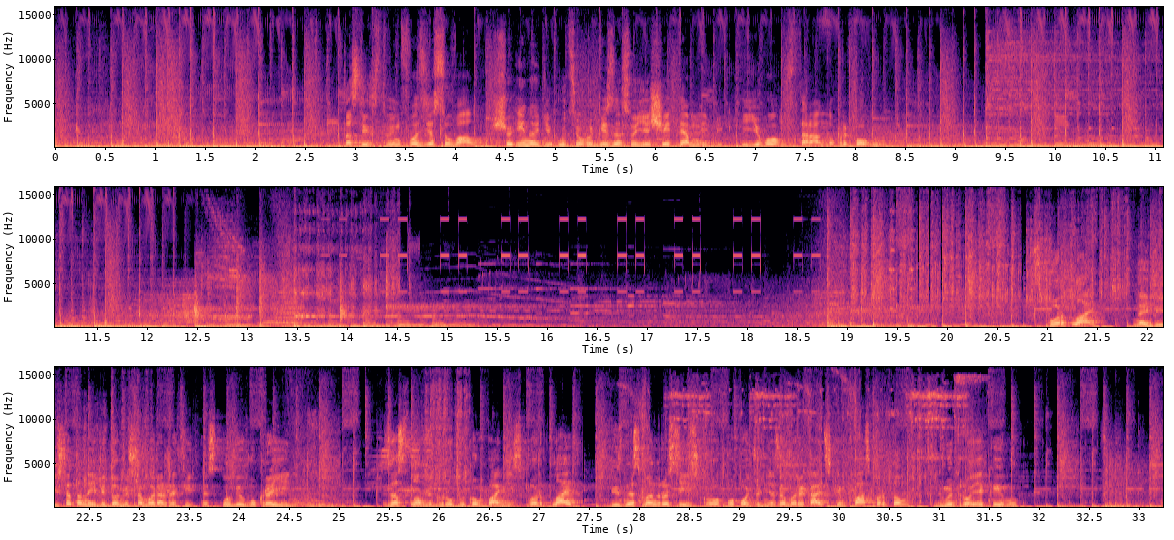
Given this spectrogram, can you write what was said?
Та слідство інфо з'ясувало, що іноді у цього бізнесу є ще й темний бік, і його старанно приховують. Спортлайф найбільша та найвідоміша мережа фітнес-клубів в Україні. Засновник групи компанії Спортлайф бізнесмен російського походження з американським паспортом Дмитро Якимов.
